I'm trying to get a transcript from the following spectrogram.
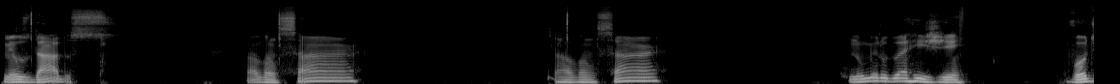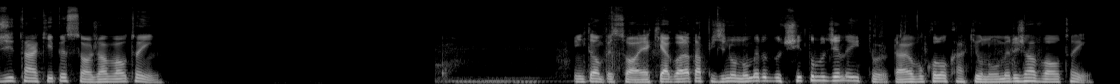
Meus dados. Avançar avançar, número do RG. Vou digitar aqui, pessoal, já volto aí. Então, pessoal, é que agora tá pedindo o número do título de eleitor, tá? Eu vou colocar aqui o número e já volto aí.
